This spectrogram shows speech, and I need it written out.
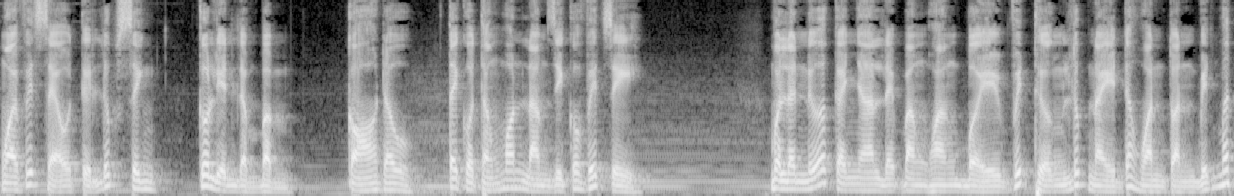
Ngoài vết sẹo từ lúc sinh, Cô liền lẩm bẩm, Có đâu, Tay của thằng Mon làm gì có vết gì? Một lần nữa cả nhà lại bàng hoàng Bởi vết thương lúc này đã hoàn toàn biến mất.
